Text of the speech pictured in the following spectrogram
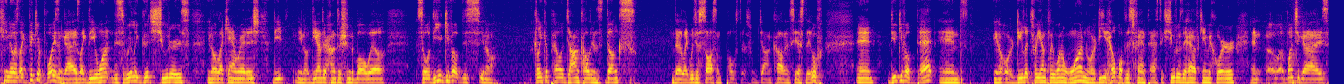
you know, it's like pick your poison, guys. Like, do you want these really good shooters? You know, like Cam Reddish. Do you, you know DeAndre Hunter shooting the ball well? So do you give up this? You know, Clint Capela, John Collins dunks? That like we just saw some posters from John Collins yesterday. Oof. And do you give up that and you know, or do you let Trae Young play one on one, or do you help off this fantastic shooters they have, Kemi Huerter and a, a bunch of guys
